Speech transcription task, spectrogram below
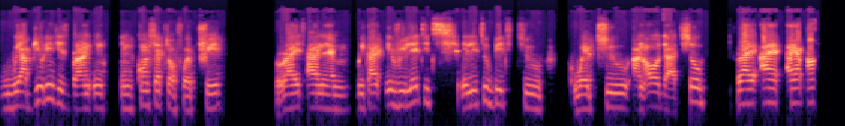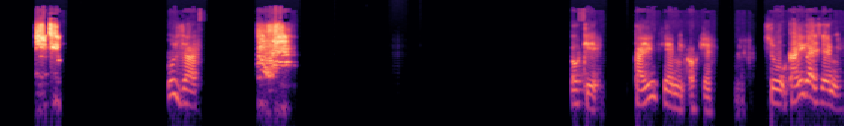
we are building this brand in, in concept of Web three, right? And um, we can relate it a little bit to Web two and all that. So, right, I I am. Who's that? Okay, can you hear me? Okay. So, can you guys hear me?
